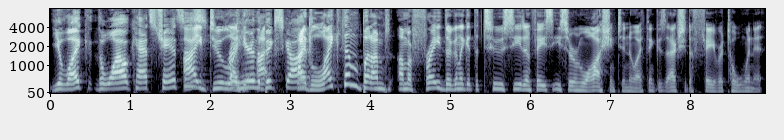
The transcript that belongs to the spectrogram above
You like the Wildcats' chances? I do right like here it. in the I- Big Sky. I'd like them, but I'm I'm afraid they're gonna get the two seed and face Eastern Washington, who I think is actually the favorite to win it.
